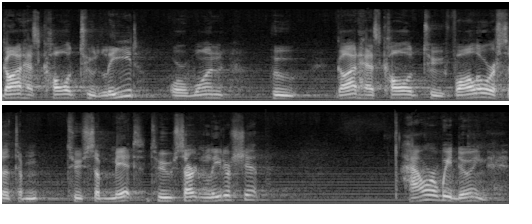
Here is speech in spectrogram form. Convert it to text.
God has called to lead or one who God has called to follow or so to, to submit to certain leadership. How are we doing that?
